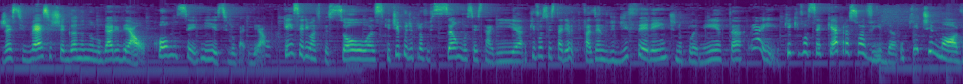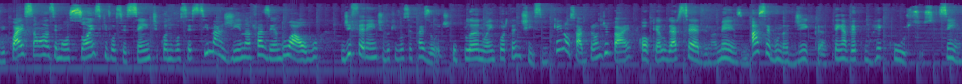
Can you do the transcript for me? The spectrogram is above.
já estivesse chegando no lugar ideal. Como seria esse lugar ideal? Quem seriam as pessoas? Que tipo de profissão você estaria? O que você estaria fazendo de diferente no planeta? E aí, o que, que você quer para sua vida? O que te move? Quais são as emoções que você sente quando você se imagina fazendo algo? diferente do que você faz hoje. O plano é importantíssimo. Quem não sabe para onde vai, qualquer lugar serve, não é mesmo? A segunda dica tem a ver com recursos. Sim,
